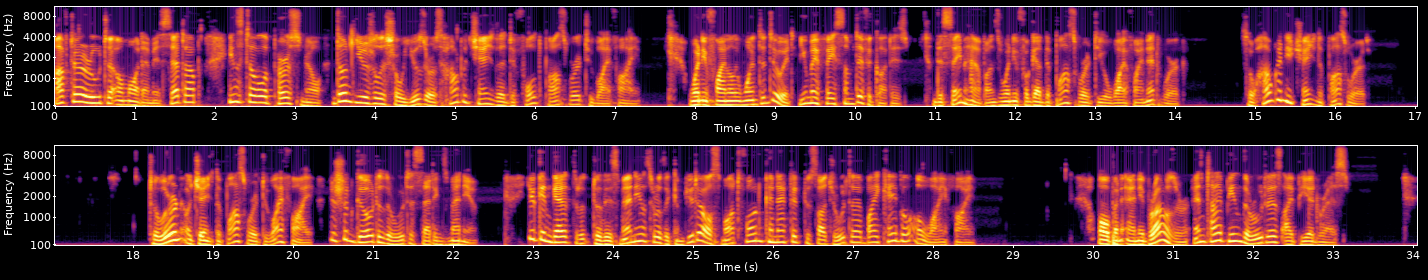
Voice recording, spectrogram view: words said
After a router or modem is set up, installer personnel don't usually show users how to change the default password to Wi-Fi. When you finally want to do it, you may face some difficulties. The same happens when you forget the password to your Wi-Fi network. So how can you change the password? To learn or change the password to Wi-Fi, you should go to the router settings menu. You can get to this menu through the computer or smartphone connected to such router by cable or Wi-Fi. Open any browser and type in the router's IP address.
